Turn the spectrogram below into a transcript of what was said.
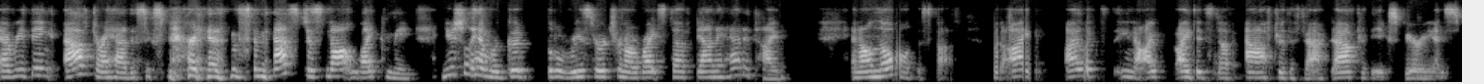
everything after I had this experience, and that's just not like me. Usually I'm a good little researcher and I'll write stuff down ahead of time and I'll know all this stuff. But I I looked, you know, I, I did stuff after the fact, after the experience.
